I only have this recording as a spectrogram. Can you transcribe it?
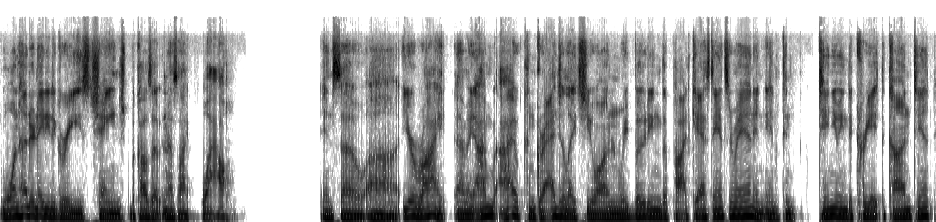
180 degrees changed because of it. And I was like, wow. And so uh, you're right. I mean, I'm I congratulate you on rebooting the podcast Answer Man and, and continuing to create the content.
